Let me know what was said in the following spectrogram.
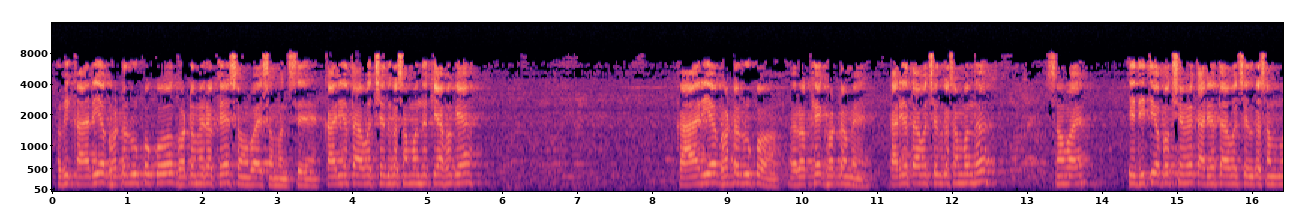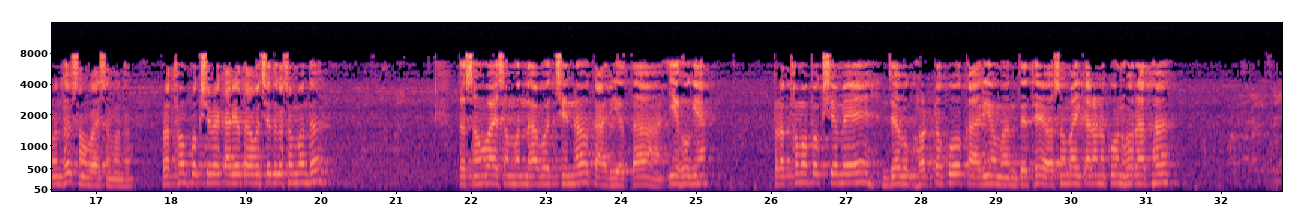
अभी कार्य घट रूप को घट में रखे समवाय संबंध से। कार्यता अवच्छेद का संबंध क्या हो गया? कार्य घट रूप रखे घट में। कार्यता अवच्छेद का संबंध? समवाय। ये द्वितीय पक्ष में कार्यता अवच्छेद का संबंध, समवाय संबंध। प्रथम पक्ष में कार्यता अवच्छेद का संबंध? तो समवाय संबंधावच्छिन्न कार्यता, ये हो गया। प्रथम पक्ष में जब घट को कार्य मानते थे, असमवाय कारण कौन हो रहा था?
